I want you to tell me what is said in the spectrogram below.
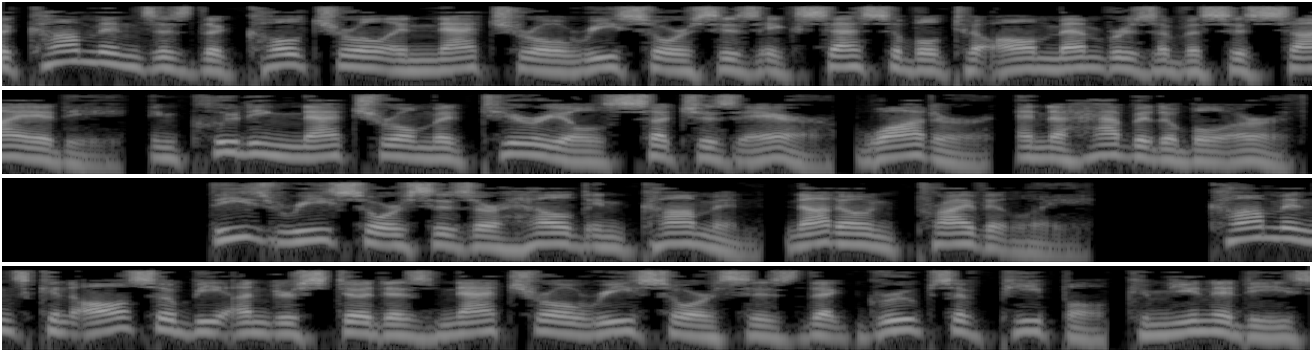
The commons is the cultural and natural resources accessible to all members of a society, including natural materials such as air, water, and a habitable earth. These resources are held in common, not owned privately. Commons can also be understood as natural resources that groups of people communities,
